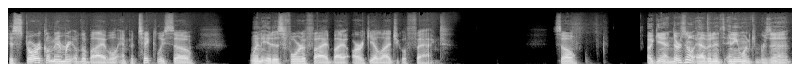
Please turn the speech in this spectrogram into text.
historical memory of the Bible, and particularly so when it is fortified by archaeological fact. So, again, there's no evidence anyone can present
